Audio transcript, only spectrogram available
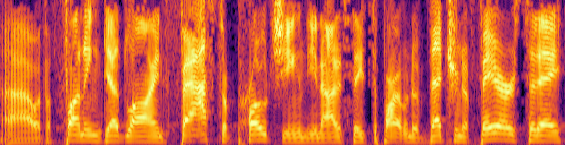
Uh, with a funding deadline fast approaching, the United States Department of Veteran Affairs today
